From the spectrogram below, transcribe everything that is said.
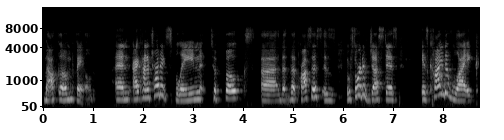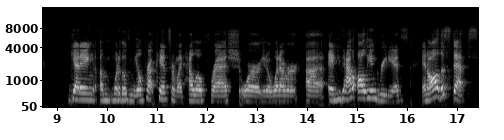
Malcolm failed. And I kind of try to explain to folks uh, that the process is the restorative justice is kind of like getting um, one of those meal prep kits from like Hello Fresh or you know whatever, uh, and you have all the ingredients and all the steps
